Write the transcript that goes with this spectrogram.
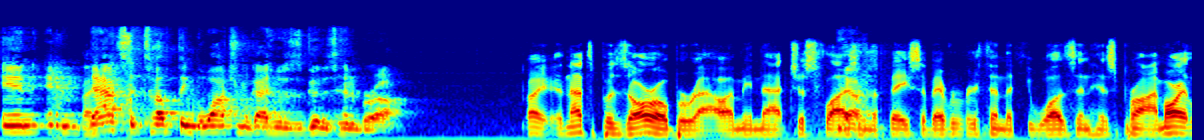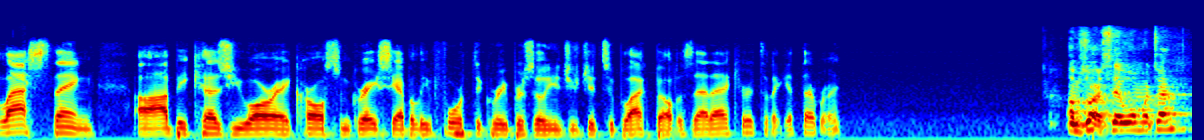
and and right. that's a tough thing to watch from a guy who's as good as Barão. Right, and that's Bizarro Barão. I mean, that just flies yeah. in the face of everything that he was in his prime. All right, last thing, uh, because you are a Carlson Gracie, I believe fourth degree Brazilian Jiu Jitsu black belt. Is that accurate? Did I get that right? I'm sorry, say it one more time.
